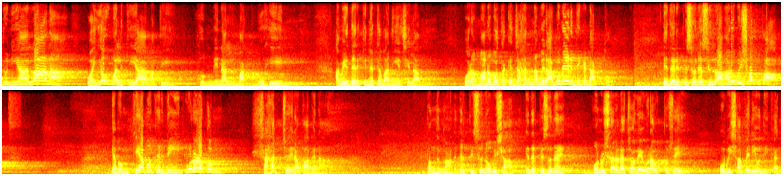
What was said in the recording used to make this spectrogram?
দুনিয়া লানা হুম মিনাল আমি এদেরকে নেতা বানিয়েছিলাম। ওরা মানবতাকে জাহান্নামের আগুনের দিকে ডাকত। এদের পিছনে ছিল আমার অভিসম্পাদ। এবং কেয়ামতের দিন কোনো রকম সাহায্য এরা পাবে না। বন্ধুগণ, এদের পিছনে অভিশাপ, এদের পিছনে অনুসারেরা চলে, ওরাও তো সেই অভিশাপেরই অধিকারী।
